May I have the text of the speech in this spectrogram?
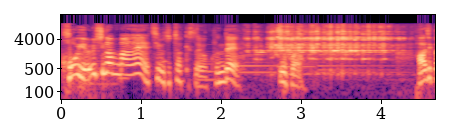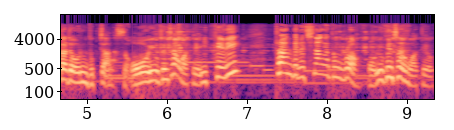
거의 10시간 만에 집에 도착했어요. 그런데 이거 봐요 아직까지 얼음 녹지 않았어. 어 이거 괜찮은 것 같아요. 이태리? 프란드르 친환경 텀블러 어 이거 괜찮은 것 같아요.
